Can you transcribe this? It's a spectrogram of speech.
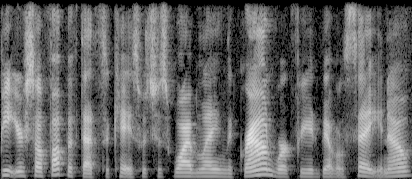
beat yourself up if that's the case, which is why I'm laying the groundwork for you to be able to say, you know,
